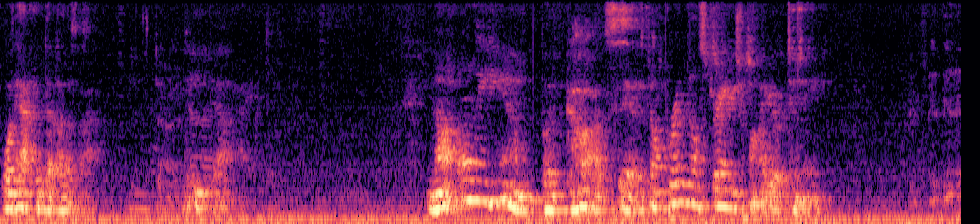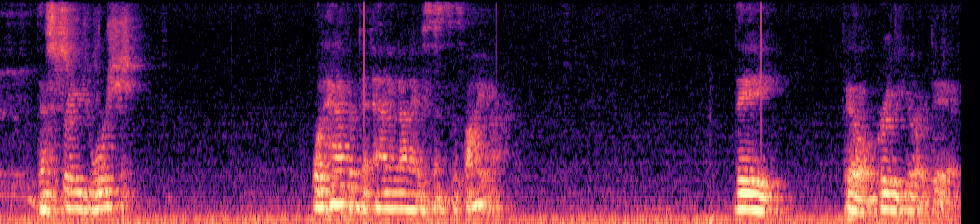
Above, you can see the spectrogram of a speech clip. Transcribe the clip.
what happened to Uzzah? He died. Not only him, but God says, Don't bring no strange fire to me. That's strange worship. What happened to Ananias and Sapphira? They fell graveyard dead.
